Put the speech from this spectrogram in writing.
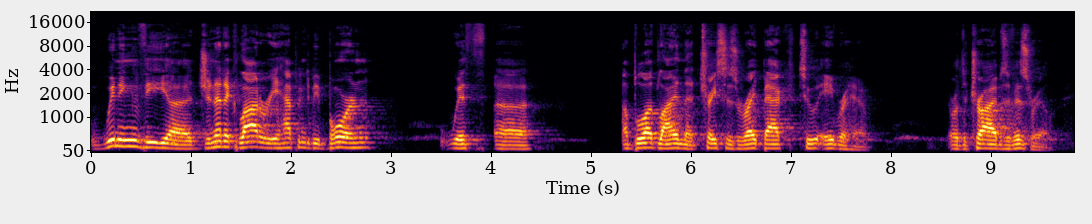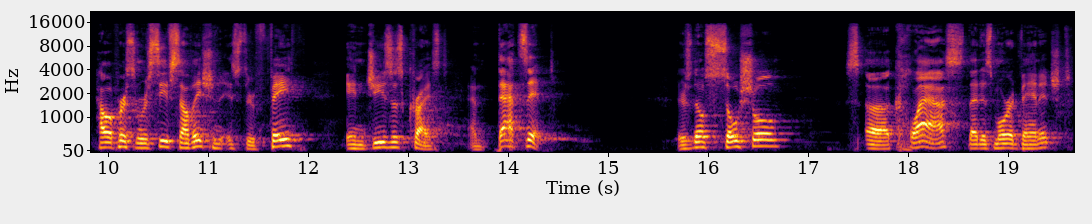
winning the uh, genetic lottery, happening to be born with uh, a bloodline that traces right back to Abraham or the tribes of Israel. How a person receives salvation is through faith in Jesus Christ, and that's it. There's no social uh, class that is more advantaged.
